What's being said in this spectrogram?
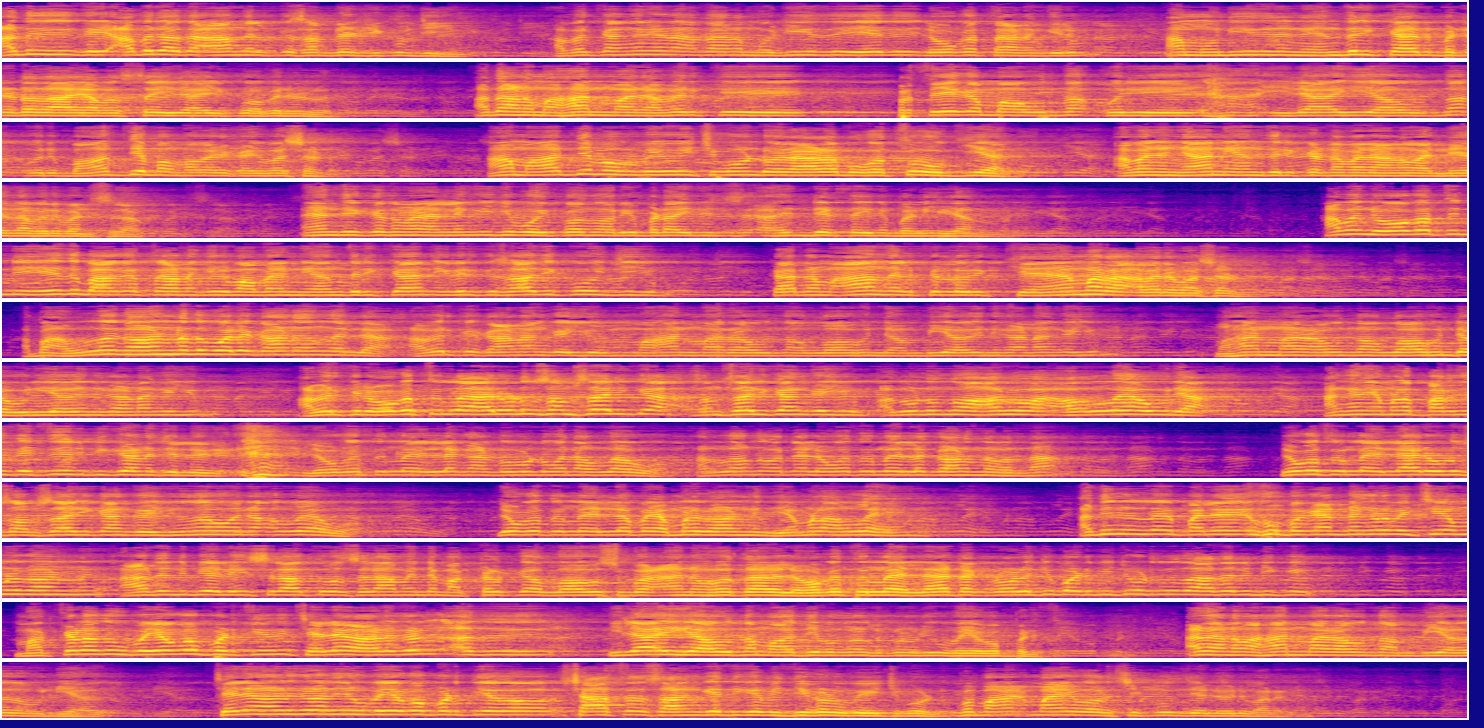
അത് അവരത് ആ നിലയ്ക്ക് സംരക്ഷിക്കുകയും ചെയ്യും. അവർക്ക് അങ്ങനെയാണ് അതാണ് മുരീദ് ഏത് ലോകത്താണെങ്കിലും ആ മുരീദിനെ നിയന്ത്രിക്കാൻ പറ്റേണ്ടതായ അവസ്ഥയിലായിരിക്കും അവരുള്ളത്. അതാണ് മഹാന്മാർ അവർക്ക് പ്രത്യേകമാവുന്ന ഒരു ഇലാഹിയാവുന്ന ഒരു മാധ്യമം അവരെ കൈവശമുണ്ട് ആ മാധ്യമം ഉപയോഗിച്ചുകൊണ്ട് ഒരാളെ മുഖത്ത് നോക്കിയാൽ അവനെ ഞാൻ നിയന്ത്രിക്കേണ്ടവനാണോ അല്ലേന്ന് അവർ മനസ്സിലാക്കും. നിയന്ത്രിക്കുന്നവൻ അല്ലെങ്കിൽ ഇനി പോയിക്കോ എന്ന് പറയും ഇവിടെ അതിന്റെ അടുത്ത് ഇതിന് പണിയില്ല അവൻ ലോകത്തിന്റെ ഏത് ഭാഗത്താണെങ്കിലും അവനെ നിയന്ത്രിക്കാൻ ഇവർക്ക് സാധിക്കുകയും ചെയ്യും. കാരണം ആ നിലക്കുള്ള ഒരു ക്യാമറ അവരെ വശമുണ്ട് അപ്പൊ അള്ള കാണുന്നത് പോലെ കാണുന്നല്ല അവർക്ക് കാണാൻ കഴിയും. മഹാന്മാരാവുന്ന അള്ളാഹുവിന്റെ അമ്പിയാവിന് കാണാൻ കഴിയും. മഹാന്മാരാവുന്ന അള്ളാഹുവിന്റെ ഔലിയാവിന് കാണാൻ കഴിയും. അവർക്ക് ലോകത്തുള്ള ആരോടും സംസാരിക്കുക സംസാരിക്കാൻ കഴിയും. അതുകൊണ്ടൊന്നും ആരും അള്ളയാവൂല. അങ്ങനെ നമ്മളെ പറഞ്ഞ് തെറ്റിദ്ധരിപ്പിക്കുകയാണ് ചിലര്. ലോകത്തുള്ള എല്ലാം കണ്ടുകൊണ്ട് പോകാൻ അള്ളാവോ? അള്ളാന്ന് പറഞ്ഞാൽ ലോകത്തുള്ള എല്ലാം കാണുന്നവന്നാ ലോകത്തുള്ള എല്ലാവരോടും സംസാരിക്കാൻ കഴിഞ്ഞു എന്നാ അള്ളയാവോ? ലോകത്തുള്ള എല്ലാം നമ്മൾ കാണുന്നില്ല? നമ്മൾ അള്ളേ അതിനുള്ള പല ഉപകരണങ്ങൾ വെച്ച് നമ്മൾ കാണുന്നു. ആദ്യ നബി അലൈഹി സ്വലാത്തു വസ്സലാമിന്റെ മക്കൾക്ക് അള്ളാഹു സുബാനുഹത്താല ലോകത്തുള്ള എല്ലാ ടെക്നോളജി പഠിപ്പിച്ചു കൊടുത്തത് ആദ്യ നബിക്ക് മക്കളത് ഉപയോഗപ്പെടുത്തിയത് ചില ആളുകൾ അത് ഇലാഹിയാവുന്ന മാധ്യമങ്ങൾക്ക് കൂടി ഉപയോഗപ്പെടുത്തി. അതാണ് മഹാന്മാരാവുന്ന അമ്പിയാവ് ഔലിയാവ്. ചില ആളുകൾ അതിനെ ഉപയോഗപ്പെടുത്തിയതോ ശാസ്ത്ര സാങ്കേതിക വിദ്യകൾ ഉപയോഗിച്ചുകൊണ്ട് ഇപ്പൊ മായ വർഷിക്കും ചിലവർ പറഞ്ഞു.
